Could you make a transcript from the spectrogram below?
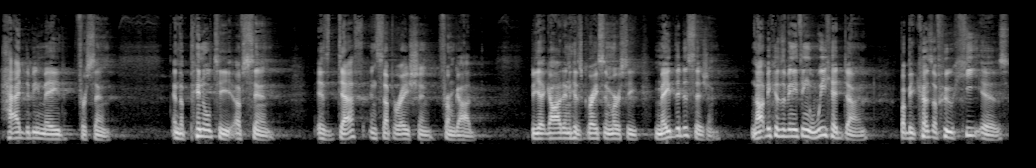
had to be made for sin. And the penalty of sin is death and separation from God. But yet, God, in His grace and mercy, made the decision, not because of anything we had done, but because of who He is,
